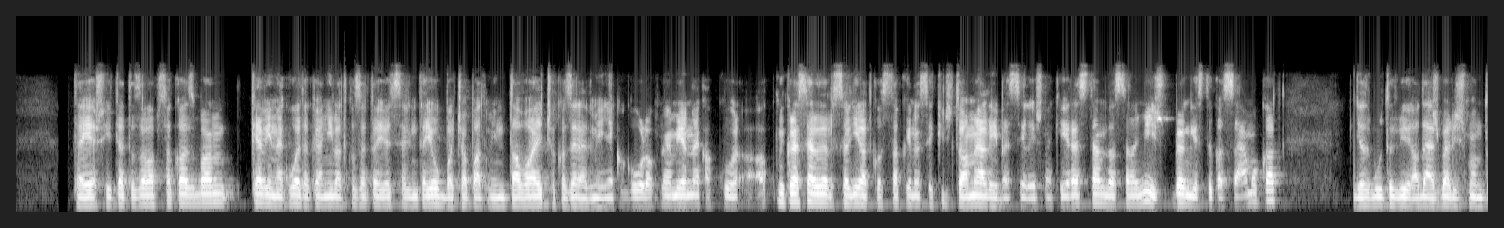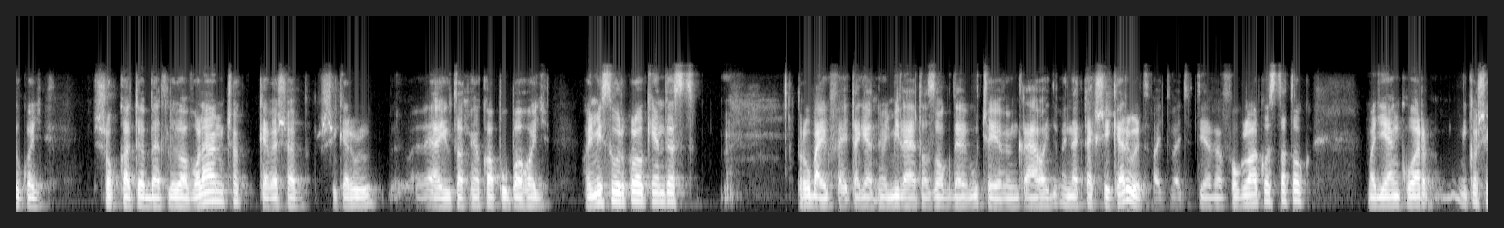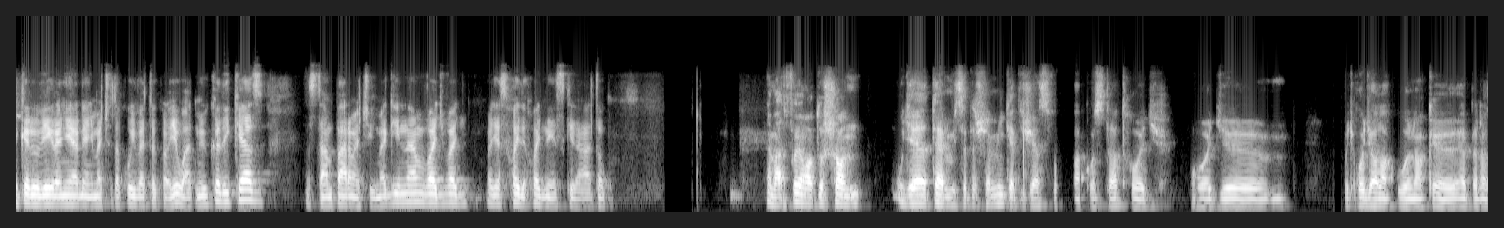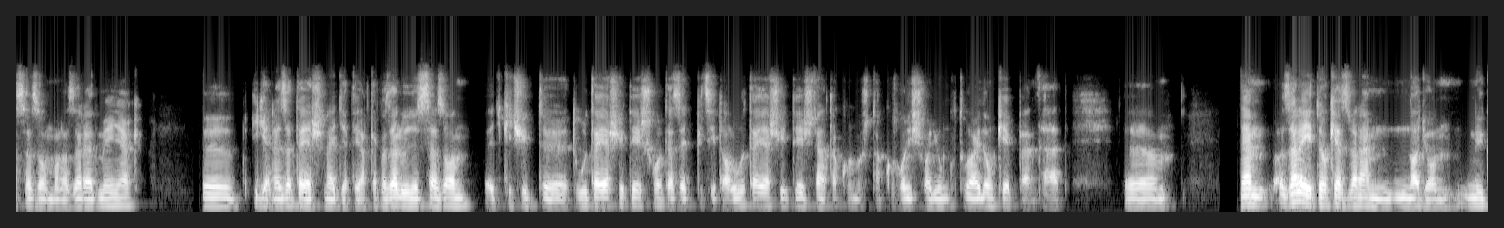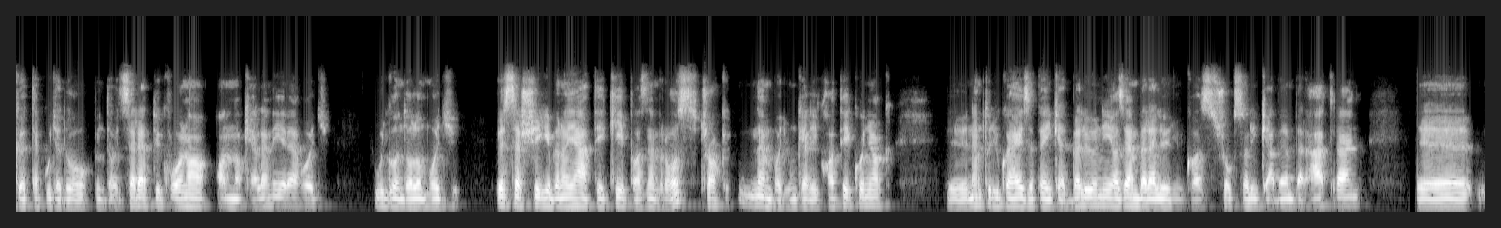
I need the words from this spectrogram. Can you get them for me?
teljesített az alapszakaszban. Kevinnek voltak olyan nyilatkozatai, hogy szerinte jobb a csapat, mint tavaly, csak az eredmények, a gólok nem jönnek. Akkor, amikor ezt először nyilatkoztak, én ezt egy kicsit a mellébeszélésnek éreztem, de aztán, hogy mi is böngésztük a számokat, ugye az múlt adásban is mondtuk, hogy sokkal többet lő a volán, csak kevesebb sikerül eljutatni a kapuba, hogy, hogy mi szurkolóként ezt próbáljuk fejtegetni, hogy mi lehet az ok, de úgyse jövünk rá, hogy, hogy nektek sikerült, vagy, vagy tényleg foglalkoztatok, vagy ilyenkor, mikor sikerül végre nyerni egy meccset, akkor úgy vettük, hogy jó, hát működik ez, aztán pár meccsig megint nem, vagy, vagy, vagy ez hogy, hogy néz ki nálatok? Nem, hát folyamatosan, ugye természetesen minket is ez foglalkoztat, hogy, hogy hogy hogy alakulnak ebben a szezonban az eredmények. Igen, ezzel teljesen egyetértek. Az előző szezon egy kicsit túlteljesítés volt, ez egy picit alulteljesítés, tehát akkor most akkor hol is vagyunk tulajdonképpen. Tehát nem, az elejétől kezdve nem nagyon működtek úgy a dolgok, mint ahogy szerettük volna, annak ellenére, hogy úgy gondolom, hogy összességében a játék kép az nem rossz, csak nem vagyunk elég hatékonyak, nem tudjuk a helyzeteinket belőni, az ember előnyünk az sokszor inkább ember hátrány,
